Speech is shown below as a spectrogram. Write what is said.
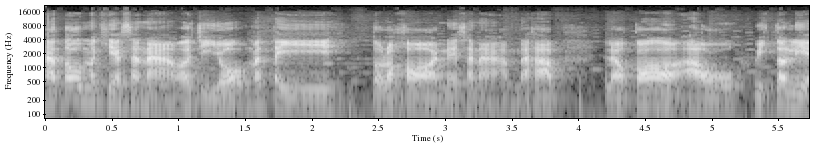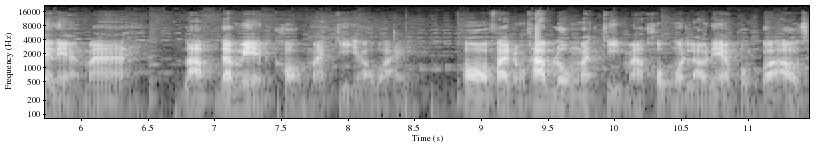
ฮาโต้มาเคลียร์สนามเอาจิโยมาตีตัวละครในสนามนะครับ แล้วก็เอาวิกตอเรียเนี่ยมารับดาเมจของมากิเอาไว้ พอฝ่ายตรงข้ามลงมากิมาครบหมดแล้วเนี่ยผมก็เอาส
